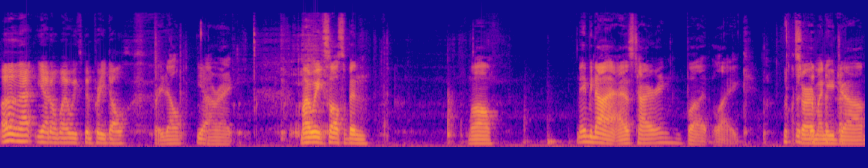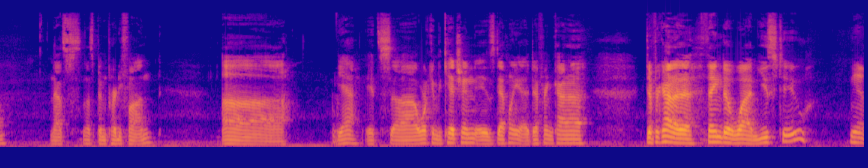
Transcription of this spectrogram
other than that, yeah, no, my week's been pretty dull. Pretty dull. Yeah. All right. My week's also been, well, maybe not as tiring, but like, I started my new job. And that's that's been pretty fun. Uh, yeah, it's uh, working the kitchen is definitely a different kind of different kind of thing to what I'm used to. Yeah,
